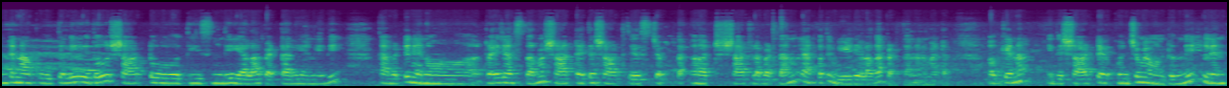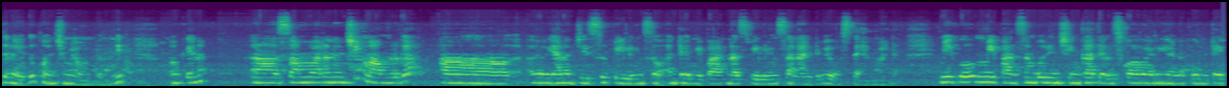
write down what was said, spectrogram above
అంటే నాకు తెలియదు షార్ట్ తీసింది ఎలా పెట్టాలి అనేది. కాబట్టి నేను ట్రై చేస్తాను. షార్ట్ అయితే షార్ట్ చేసి చెప్తా షార్ట్లో పెడతాను. లేకపోతే వీడియోలాగా పెడతాను అనమాట. ఓకేనా? ఇది షార్ట్ కొంచెమే ఉంటుంది. లెంత్ లేదు కొంచెమే ఉంటుంది. ఓకేనా? సోమవారం నుంచి మామూలుగా ఎనర్జీస్ ఫీలింగ్స్ అంటే మీ పార్ట్నర్స్ ఫీలింగ్స్ అలాంటివి వస్తాయి అన్నమాట మీకు మీ పర్సన్ గురించి ఇంకా తెలుసుకోవాలి అనుకుంటే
